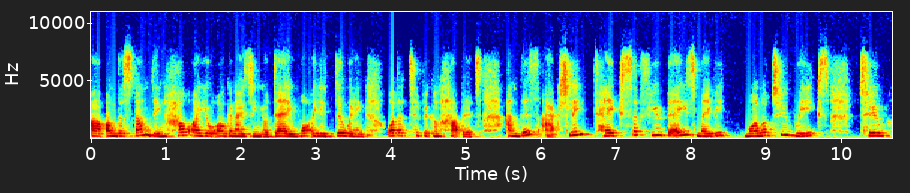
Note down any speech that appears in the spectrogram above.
uh, understanding how are you organizing your day what are you doing what are typical habits and this actually takes a few days maybe one or two weeks to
